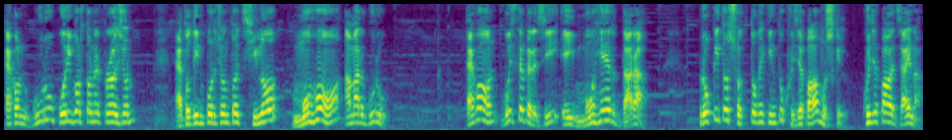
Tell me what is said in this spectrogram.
এখন গুরু পরিবর্তনের প্রয়োজন। এতদিন পর্যন্ত ছিল মোহ আমার গুরু। এখন বুঝতে পেরেছি এই মোহের দ্বারা প্রকৃত সত্যকে কিন্তু খুঁজে পাওয়া মুশকিল, খুঁজে পাওয়া যায় না।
